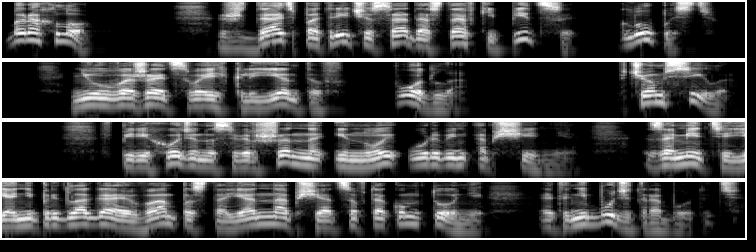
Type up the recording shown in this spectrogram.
Барахло. Ждать по три часа доставки пиццы — глупость. Не уважать своих клиентов — подло. В чем сила? В переходе на совершенно иной уровень общения. Заметьте, я не предлагаю вам постоянно общаться в таком тоне. Это не будет работать.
